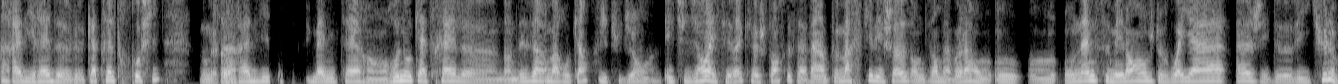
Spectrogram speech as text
rallye raid, le 4L Trophy, donc un rallye humanitaire en Renault 4L euh, dans le désert marocain. Étudiant. Étudiant, et c'est vrai que je pense que ça avait un peu marqué les choses en disant, ben voilà, on, on, on aime ce mélange de voyage et de véhicules.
